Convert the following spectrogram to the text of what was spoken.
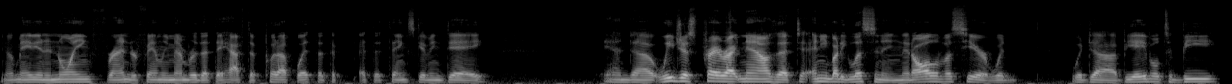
you know, maybe an annoying friend or family member that they have to put up with at the at the Thanksgiving day. And uh, we just pray right now that anybody listening, that all of us here would would uh, be able to be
